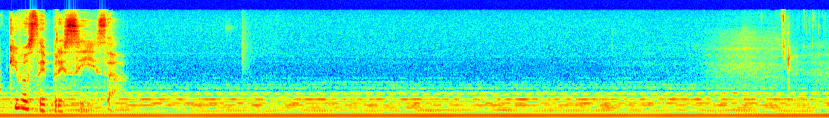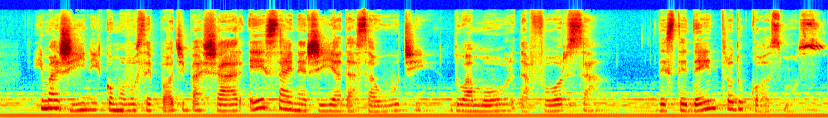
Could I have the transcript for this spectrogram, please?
O que você precisa? Imagine como você pode baixar essa energia da saúde, do amor, da força, deste dentro do cosmos.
